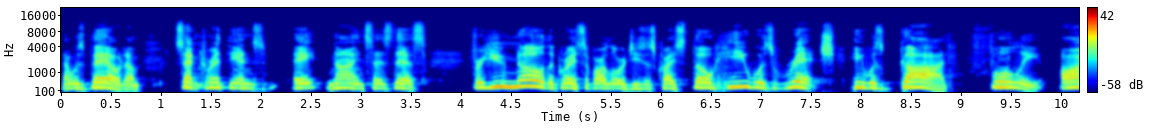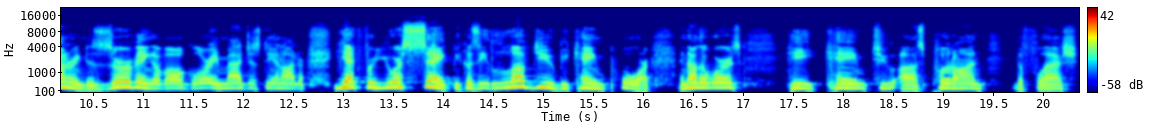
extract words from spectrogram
That was veiled. Um, 2 Corinthians 8, 9 says this, for you know the grace of our Lord Jesus Christ, though he was rich, he was God, fully honoring, deserving of all glory, majesty, and honor. Yet for your sake, because he loved you, became poor. In other words, he came to us, put on the flesh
